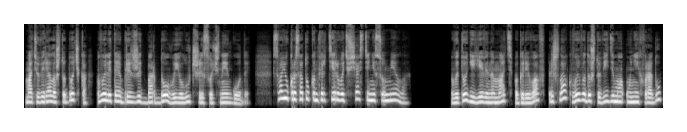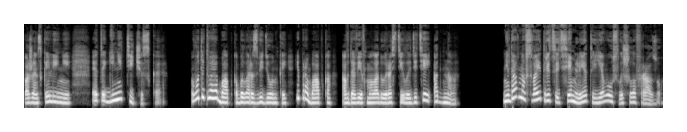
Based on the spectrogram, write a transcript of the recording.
Мать уверяла, что дочка — вылитая Брижит Бардо в ее лучшие сочные годы. Свою красоту конвертировать в счастье не сумела. В итоге Евина мать, погоревав, пришла к выводу, что, видимо, у них в роду по женской линии это генетическое. Вот и твоя бабка была разведенкой, и прабабка, овдовев молодой, растила детей одна. Недавно в свои 37 лет Ева услышала фразу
